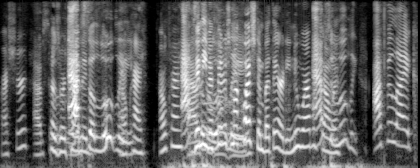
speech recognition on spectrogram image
pressure? Absolutely. we're trying to- Absolutely. Okay, okay. Didn't even finish my question, but they already knew where I was going. Absolutely. I feel like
